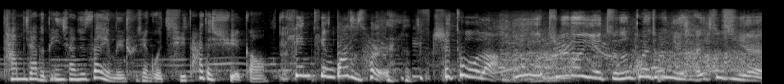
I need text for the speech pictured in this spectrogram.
他们家的冰箱就再也没出现过其他的雪糕，天天瓜子脆儿，吃吐了。我觉得也只能怪这个女孩自己耶，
